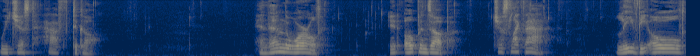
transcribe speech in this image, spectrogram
We just have to go. And then the world, it opens up just like that. Leave the old,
